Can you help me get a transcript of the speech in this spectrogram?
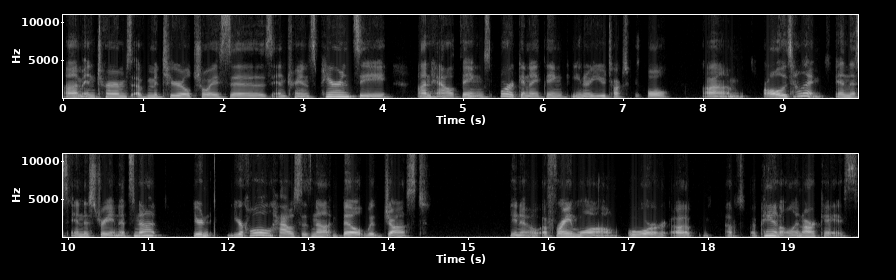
um, in terms of material choices and transparency on how things work. And I think, you know, you talk to people um, all the time in this industry, and it's not your your whole house is not built with just, you know, a frame wall or a, a, a panel in our case.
